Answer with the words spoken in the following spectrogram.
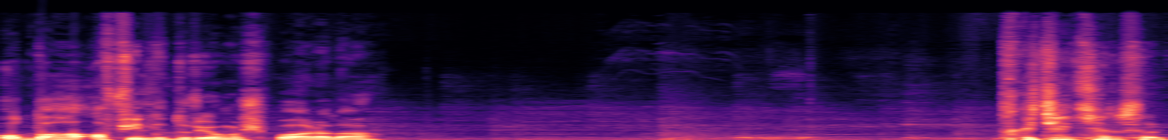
O daha afilli duruyormuş bu arada. Takacak yarın.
